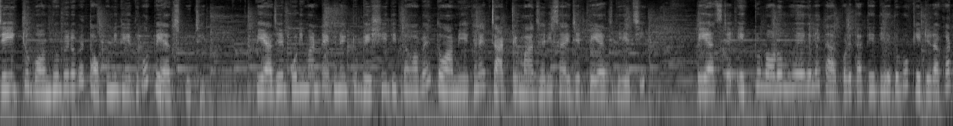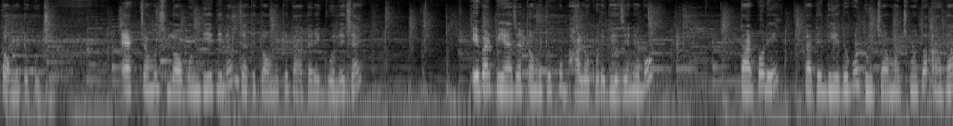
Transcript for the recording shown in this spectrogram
যেই একটু গন্ধ বেরোবে তখনই দিয়ে দেবো পেঁয়াজ কুচি। পেঁয়াজের পরিমাণটা এখানে একটু বেশি দিতে হবে। তো আমি এখানে চারটে মাঝারি সাইজের পেঁয়াজ দিয়েছি। পেঁয়াজটা একটু নরম হয়ে গেলে তারপরে তাতে দিয়ে দেবো কেটে রাখা টমেটো কুচি। এক চামচ লবণ দিয়ে দিলাম যাতে টমেটো তাড়াতাড়ি গলে যায়। এবার পেঁয়াজ আর টমেটো খুব ভালো করে ভেজে নেব। তারপরে তাতে দিয়ে দেবো দু চামচ মতো আদা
